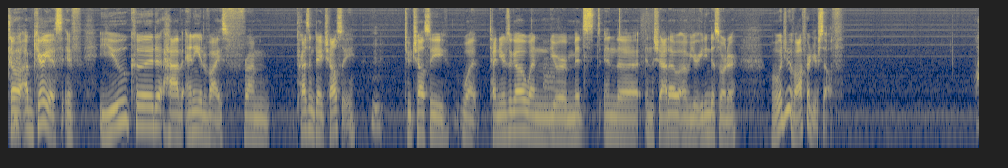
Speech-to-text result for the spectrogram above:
So I'm curious if you could have any advice from present day Chelsea Hmm. to Chelsea, what ten years ago when Oh. you were midst in the in the shadow of your eating disorder, what would you have offered yourself? Wow.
